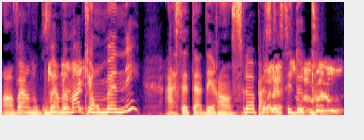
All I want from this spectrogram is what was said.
envers nos gouvernements qui ont mené à cette adhérence-là, parce que c'est de tout.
